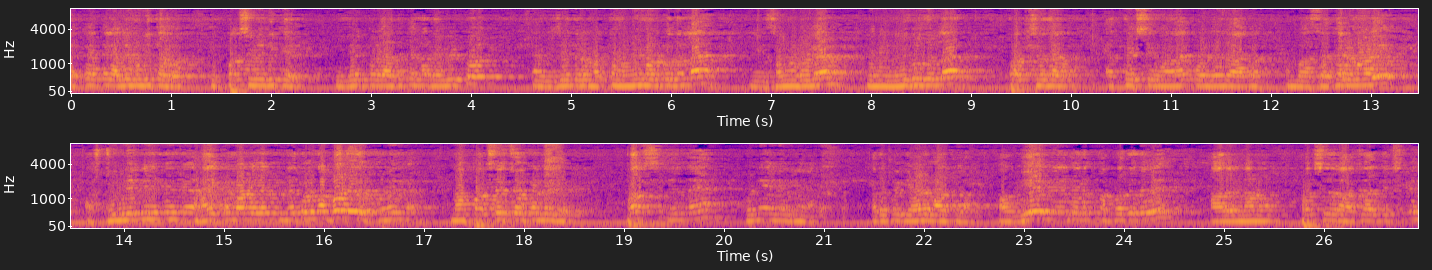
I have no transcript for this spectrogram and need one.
ಸರ್ಕಾರದಲ್ಲಿ ಅಲ್ಲಿ ಮುಗಿತಾರೋ ಈ ಪಕ್ಷ ವೇದಿಕೆ ಇಲ್ಲೇ ಪಡ ಅದಕ್ಕೆ ನಾವು ದಯವಿಟ್ಟು ವಿಜೇಂದ್ರ ಮತ್ತೆ ಮನವಿ ಮಾಡ್ಕೋದಲ್ಲ ನೀವು ಸಣ್ಣ ಹುಡುಗ ನಿಮಗೆ ನೀಗುವುದಿಲ್ಲ. ಪಕ್ಷದ ಅಧ್ಯಕ್ಷ ಮಾಡಕ್ಕೆ ಒಳ್ಳೇದು ಆಗ ಸಹಕಾರ ಮಾಡಿ, ಅಷ್ಟು ಹೈಕಮಾಂಡ್ ಏನು ನೇತೃತ್ವ ನಾವು ಬರ್ತದೆ ಕೊನೆಗೆ ನಾವು ಪಕ್ಷ ಚೌಕಂಡಲ್ಲಿ ಪಕ್ಷ ನಿರ್ಣಯ, ಕೊನೆಯ ನಿರ್ಣಯ. ಅದ್ರ ಬಗ್ಗೆ ಎರಡು ಮಾತಿಲ್ಲ. ಅವ್ರು ಏನು ನಿರ್ಣಯದಕ್ಕೆ ನಾವು ಬದ್ಧದೇವೆ ಆದರೆ ನಾನು ಪಕ್ಷದ ರಾಜ್ಯಾಧ್ಯಕ್ಷರಿಗೆ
